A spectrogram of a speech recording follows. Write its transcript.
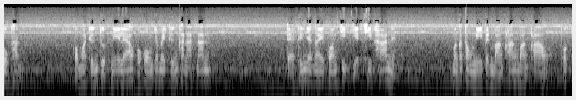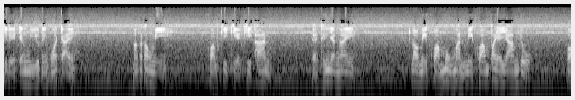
ทุกๆท่าน ก็มาถึงจุดนี้แล้วก็คงจะไม่ถึงขนาดนั้น แต่ถึงยังไงความขี้เกียจขี้ค้านเนี่ย มันก็ต้องมีเป็นบางครั้งบางคราว เพราะกิเลสยังมีอยู่ในหัวใจ มันก็ต้องมีความขี้เกียจขี้ค้าน แต่ถึงยังไง เรามีความมุ่งมั่น มีความพยายามอยู่ ก็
